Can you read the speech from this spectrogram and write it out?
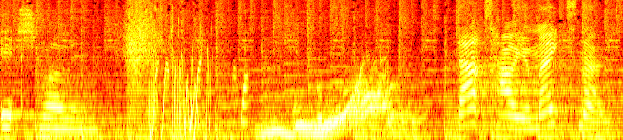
It's snowing. That's how you make snow.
